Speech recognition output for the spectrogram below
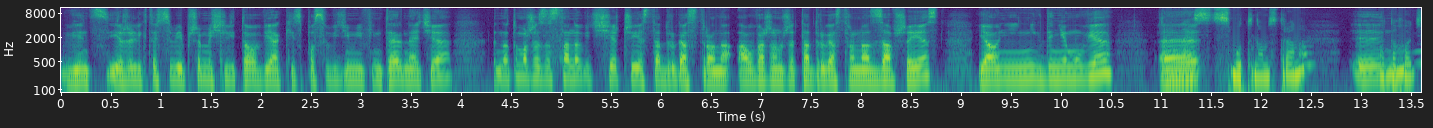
więc jeżeli ktoś sobie przemyśli to, w jaki sposób widzi mnie w internecie, no to może zastanowić się, czy jest ta druga strona, a uważam, że ta druga strona zawsze jest. Ja o niej nigdy nie mówię. Ona E, jest smutną stroną? Y, O to chodzi?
